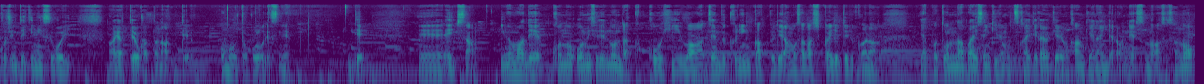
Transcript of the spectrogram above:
個人的にすごいあやってよかったなって思うところですね。でえー、H さん。今までこのお店で飲んだコーヒーは全部クリーンカップで甘さがしっかり出てるからやっぱどんな焙煎機でも使い手が良ければ関係ないんだろうね。その浅さの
